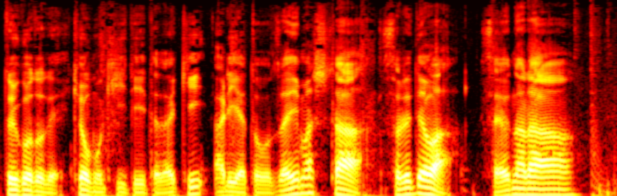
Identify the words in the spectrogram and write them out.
ということで、今日も聞いていただきありがとうございました。それでは、さようなら。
